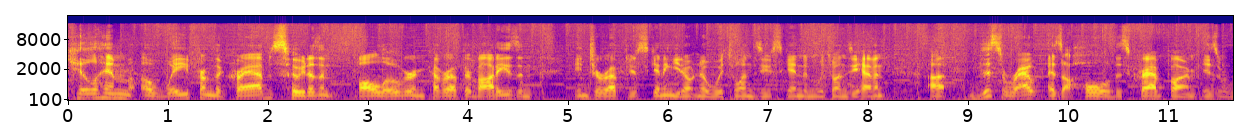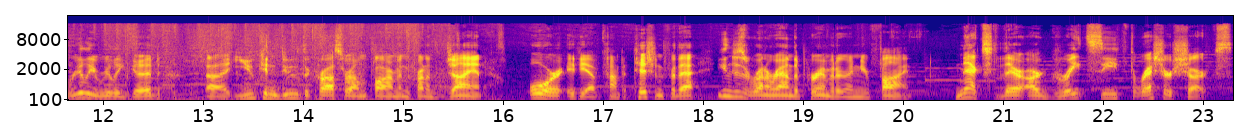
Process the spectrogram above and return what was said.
kill him away from the crabs so he doesn't fall over and cover up their bodies and interrupt your skinning. You don't know which ones you've skinned and which ones you haven't uh, this route as a whole this crab farm is really really good uh, you can do the cross realm farm in front of the giant, or if you have competition for that, you can just run around the perimeter and you're fine. Next, there are Great Sea Thresher Sharks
